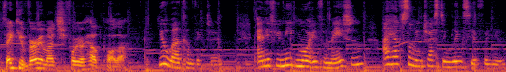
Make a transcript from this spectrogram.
Thank you very much for your help, Paula. You're welcome, Victor. And if you need more information, I have some interesting links here for you.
